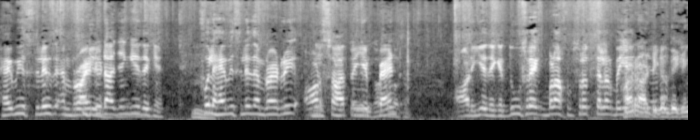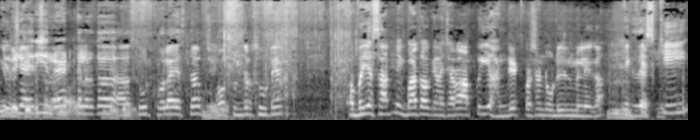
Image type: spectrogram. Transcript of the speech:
हैवी स्लीव्स एम्ब्रॉयडर्ड आ जाएँगी ये देखें। फुल हैवी स्लीव्स एम्ब्रॉयडरी और साथ में ये पैंट और ये देखें दूसरा एक बड़ा खूबसूरत कलर भैया ना, देखेंगे, रेड कलर का सूट खोला है इसका बहुत सुंदर सूट है। और भैया साथ में एक बात और कहना चाह रहा हूँ आपको ये हंड्रेड परसेंट ओरिजिनल मिलेगा। Exactly. इसकी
